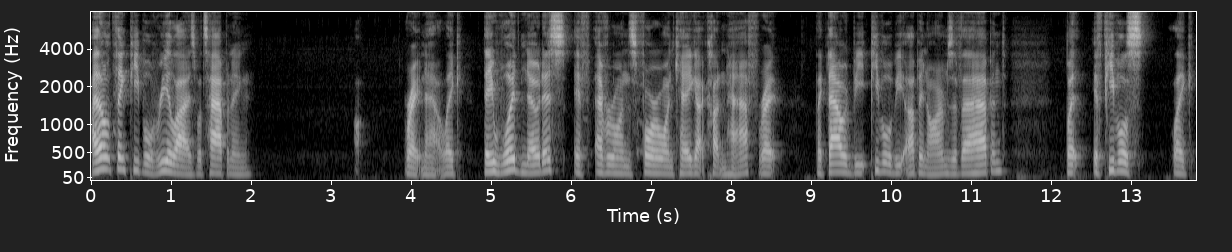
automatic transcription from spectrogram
I don't think people realize what's happening uh, right now. Like they would notice if everyone's 401k got cut in half, right? Like that would be people would be up in arms if that happened. But if people's like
